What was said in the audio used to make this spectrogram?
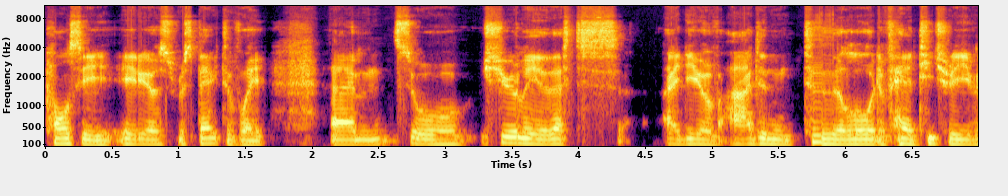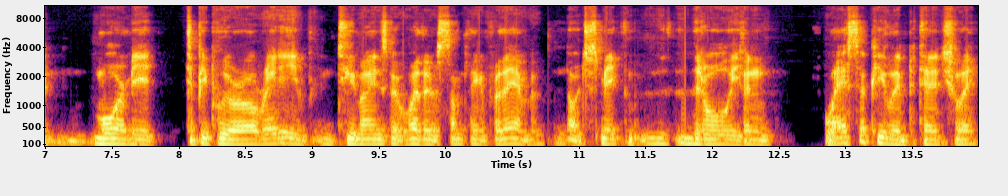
policy areas respectively. Um, so surely this idea of adding to the load of head teacher even more made to people who are already in two minds about whether it's something for them, not just make the role even less appealing potentially.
